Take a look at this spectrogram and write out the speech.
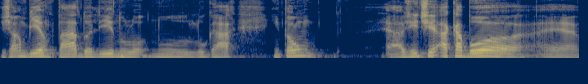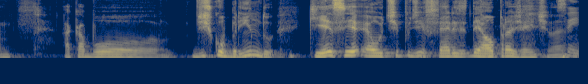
já ambientado ali no, no lugar. Então a gente acabou é, acabou descobrindo que esse é o tipo de férias ideal para gente, né? Sim,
